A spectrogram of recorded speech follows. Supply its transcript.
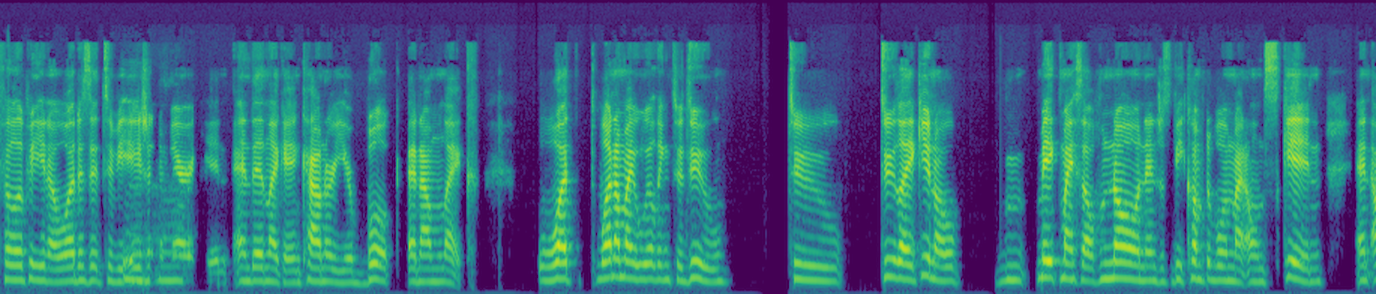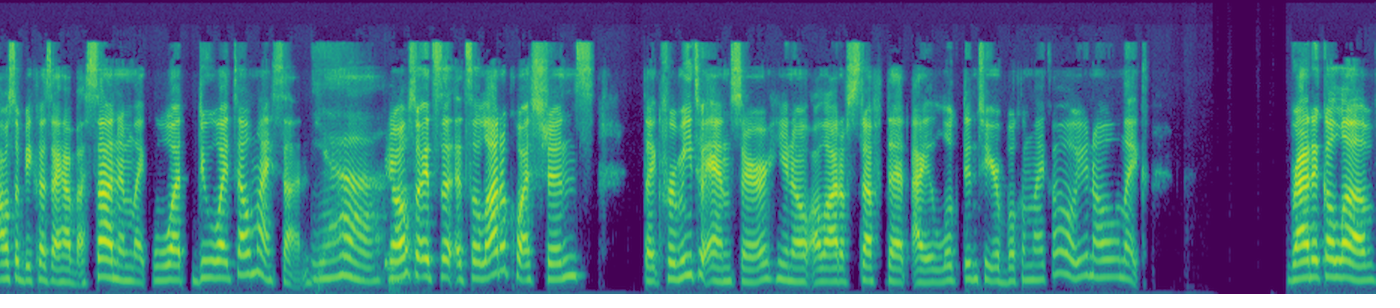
filipino? What is it to be mm-hmm. asian american? And then like I encounter your book and i'm like what what am i willing to do to to like you know m- make myself known and just be comfortable in my own skin? And also because i have a son i'm like what do i tell my son? Yeah. You know so it's a, it's a lot of questions like for me to answer you know a lot of stuff that i looked into your book i'm like oh you know like radical love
